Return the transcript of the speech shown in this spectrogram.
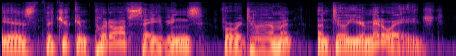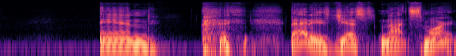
is that you can put off savings for retirement until you're middle aged. And that is just not smart.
